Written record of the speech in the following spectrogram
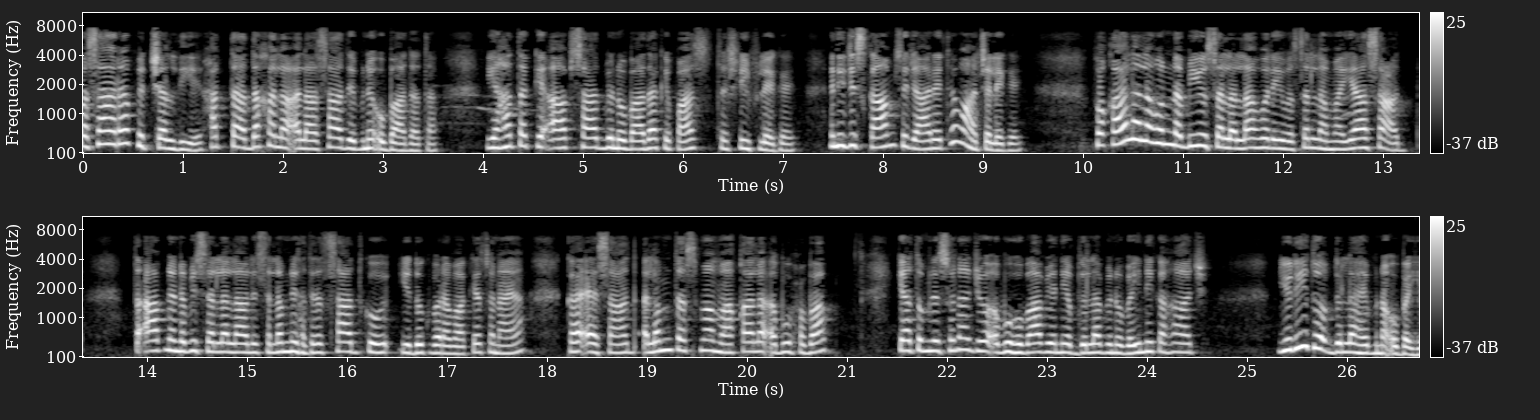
فسارا پھر چل دیے، حتیٰ دخل سعد ابن ابادا تھا یہاں تک کہ آپ سعد بن ابادا کے پاس تشریف لے گئے۔ یعنی جس کام سے جا رہے تھے وہاں چلے گئے۔ فقال اللہ نبی صلی اللہ علیہ وسلم، یا سعد۔ تو آپ نے نبی صلی اللہ علیہ وسلم نے حضرت سعد کو یہ دکھ برا واقعہ سنایا۔ کہ اے سعد علم تسما ماقال ابو حباب؟ کیا تم نے سنا جو ابو حباب یعنی عبداللہ بن ابئی نے کہا آج؟ یوری تو عبداللہ ابن ابئی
